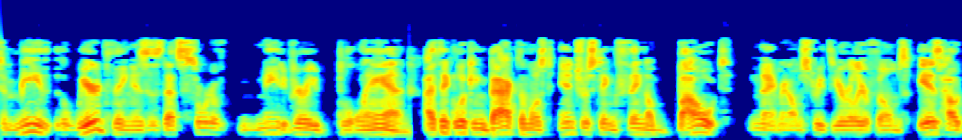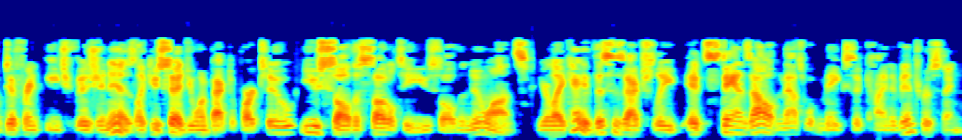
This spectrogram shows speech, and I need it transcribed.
To me, the weird thing is, is that sort of made it very bland. I think looking back, the most interesting thing about Nightmare on Elm Street, the earlier films, is how different each vision is. Like you said, you went back to part two, you saw the subtlety, you saw the nuance. You're like, hey, this is actually, it stands out and that's what makes it kind of interesting.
